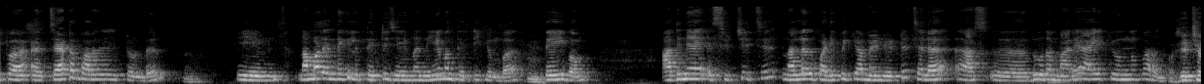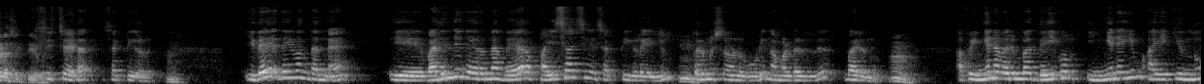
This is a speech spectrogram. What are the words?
ഇപ്പൊ ചേട്ടൻ പറഞ്ഞിട്ടുണ്ട് ഈ നമ്മൾ എന്തെങ്കിലും തെറ്റ് ചെയ്യുമ്പോൾ നിയമം തെറ്റിക്കുമ്പോൾ ദൈവം അതിനെ ശിക്ഷിച്ച് നല്ലത് പഠിപ്പിക്കാൻ വേണ്ടിയിട്ട് ചില ദൂതന്മാരെ അയക്കുമെന്ന് പറഞ്ഞു. ശിക്ഷയുടെ ശക്തികൾ ഇതേ ദൈവം തന്നെ ഈ വലിഞ്ഞു കയറുന്ന വേറെ പൈശാചിക ശക്തികളെയും പെർമിഷനോട് കൂടി നമ്മളുടെ വരുന്നു. അപ്പൊ ഇങ്ങനെ വരുമ്പോ ദൈവം ഇങ്ങനെയും അയക്കുന്നു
